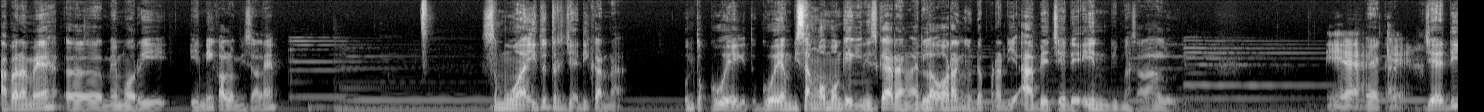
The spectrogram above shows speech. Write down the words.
Apa namanya eh, memori ini kalau misalnya semua itu terjadi karena untuk gue gitu. Gue yang bisa ngomong kayak gini sekarang adalah orang yang udah pernah di A B C D in di masa lalu gitu. Iya Ya oke kan? Jadi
